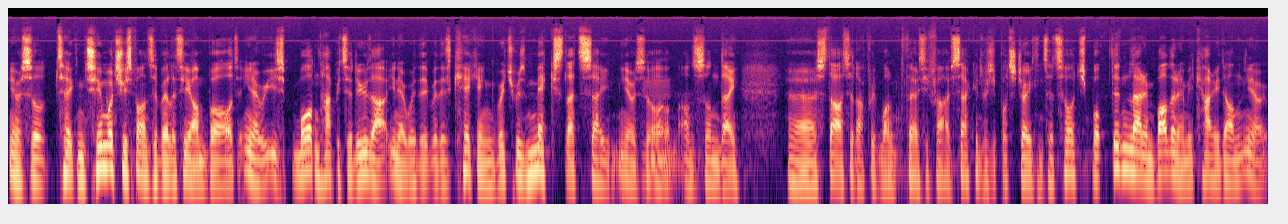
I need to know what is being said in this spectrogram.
you know, so taking too much responsibility on board. You know, he's more than happy to do that. You know, with with his kicking, which was mixed, let's say, you know, so mm. on, on Sunday. Uh, started off with one 35 seconds, which he put straight into touch, but didn't let him bother him. He carried on, you know,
